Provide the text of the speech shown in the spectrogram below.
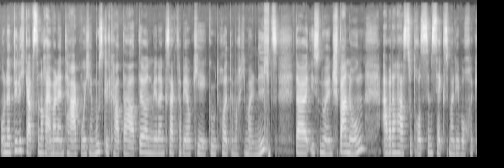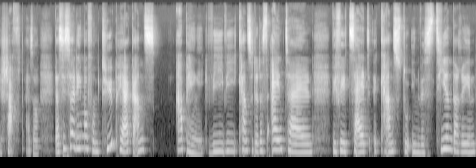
Und natürlich gab es dann noch einmal einen Tag, wo ich einen Muskelkater hatte und mir dann gesagt habe, ja, okay, gut, heute mache ich mal nichts, da ist nur Entspannung, aber dann hast du trotzdem sechsmal die Woche geschafft. Also das ist halt immer vom Typ her ganz abhängig. Wie, wie kannst du dir das einteilen? Wie viel Zeit kannst du investieren darin?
